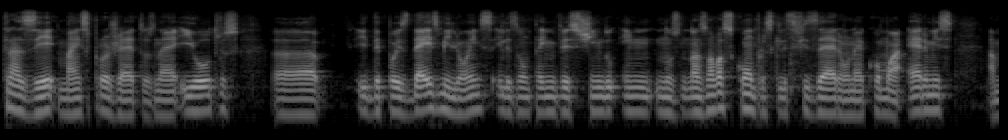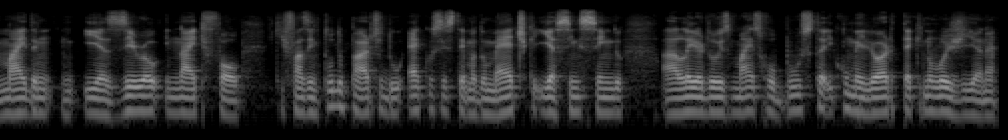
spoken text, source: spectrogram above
trazer mais projetos, né, e outros uh, e depois 10 milhões eles vão estar investindo em, nos, nas novas compras que eles fizeram, né, como a Hermes, a Maiden e a Zero e Nightfall, que fazem tudo parte do ecossistema do Magic e assim sendo a Layer 2 mais robusta e com melhor tecnologia, né?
